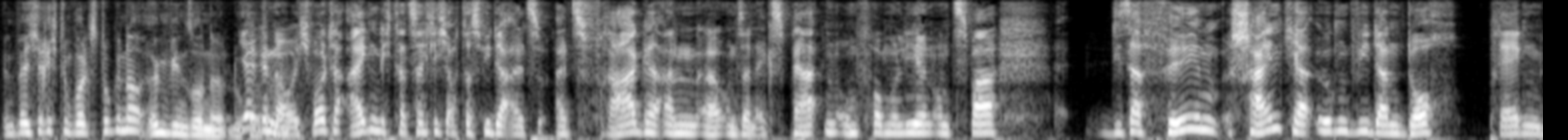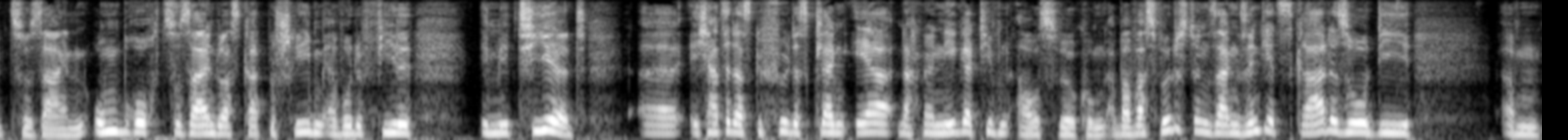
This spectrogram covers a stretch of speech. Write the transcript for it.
in welche Richtung wolltest du genau? Irgendwie in so eine Lukas, Ja, genau. Oder? Ich wollte eigentlich tatsächlich auch das wieder als, als Frage an äh, unseren Experten umformulieren. Und zwar, dieser Film scheint ja irgendwie dann doch prägend zu sein, ein Umbruch zu sein. Du hast gerade beschrieben, er wurde viel imitiert. Äh, ich hatte das Gefühl, das klang eher nach einer negativen Auswirkung. Aber was würdest du denn sagen, sind jetzt gerade so die, ähm,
